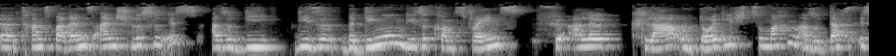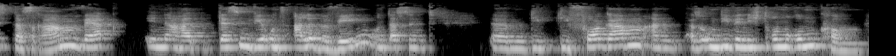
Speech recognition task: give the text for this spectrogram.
äh, Transparenz ein Schlüssel ist. Also die, diese Bedingungen, diese Constraints für alle klar und deutlich zu machen. Also das ist das Rahmenwerk, innerhalb dessen wir uns alle bewegen. Und das sind ähm, die, die Vorgaben, an, also um die wir nicht drumherum kommen.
